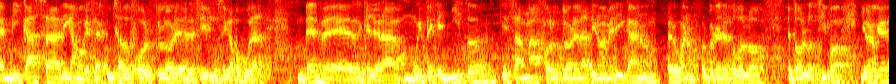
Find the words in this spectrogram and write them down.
en mi casa, digamos que se ha escuchado folclore, es decir, música popular, desde que yo era muy pequeñito, quizás más folclore latinoamericano, pero bueno, folclore de todos los, de todos los tipos. Yo creo que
